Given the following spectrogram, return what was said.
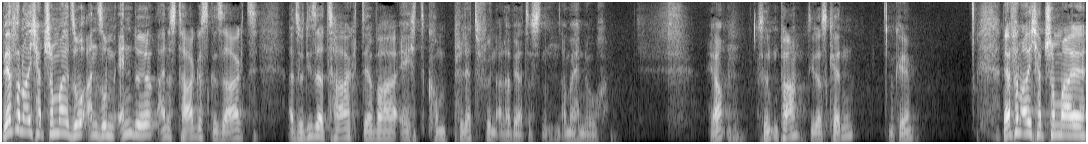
wer von euch hat schon mal so an so einem Ende eines Tages gesagt, also dieser Tag, der war echt komplett für den Allerwertesten. Einmal Hände hoch. Ja, sind ein paar, die das kennen. Okay. Wer von euch hat schon mal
